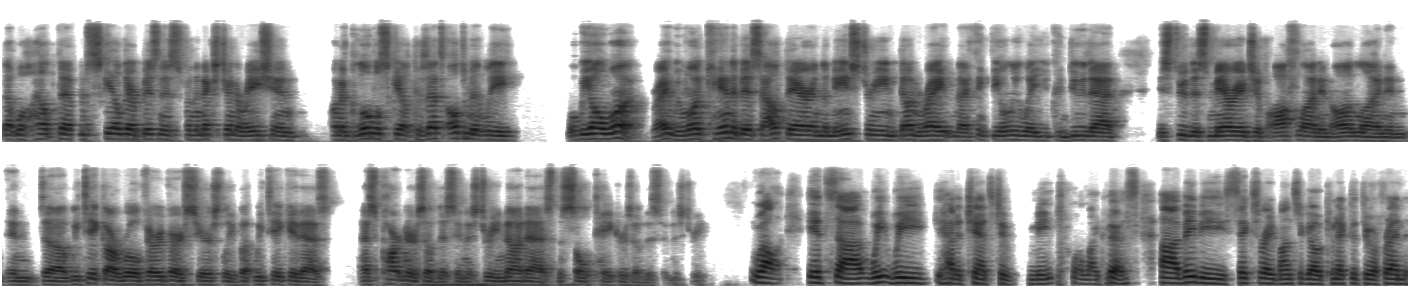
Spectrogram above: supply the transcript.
that will help them scale their business for the next generation on a global scale, because that's ultimately what we all want, right? We want cannabis out there in the mainstream done right. And I think the only way you can do that is through this marriage of offline and online and and uh, we take our role very very seriously but we take it as as partners of this industry not as the sole takers of this industry well it's uh we we had a chance to meet like this uh maybe six or eight months ago connected through a friend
